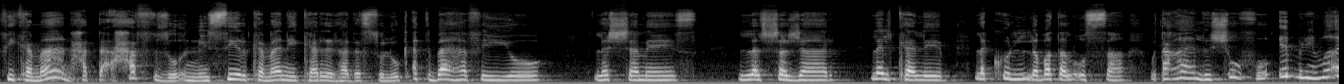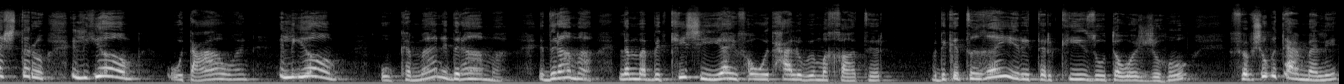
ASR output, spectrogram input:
في كمان حتى أحفزه إنه يصير كمان يكرر هذا السلوك أتباهى فيه للشمس للشجر للكلب لكل لبطل قصة. وتعالوا شوفوا ابني ما اشتروا اليوم وتعاون اليوم. وكمان دراما. دراما لما بدكيش إياه يفوت حاله بمخاطر بدك تغيري تركيزه وتوجهه. فشو بتعملي؟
